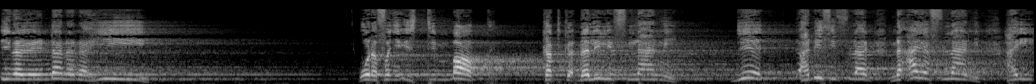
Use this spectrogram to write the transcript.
inayoendana na hii. Wanafanya istinbat katika dalili fulani. Je hadithi fulani na aya fulani hai,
